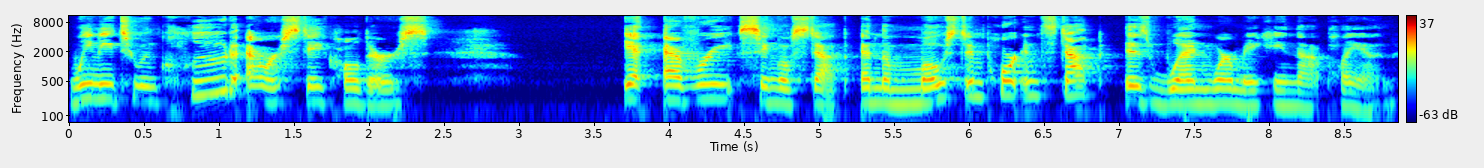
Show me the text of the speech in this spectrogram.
we need to include our stakeholders at every single step. And the most important step is when we're making that plan.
